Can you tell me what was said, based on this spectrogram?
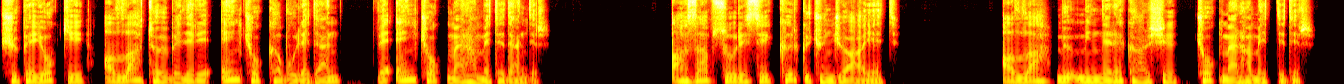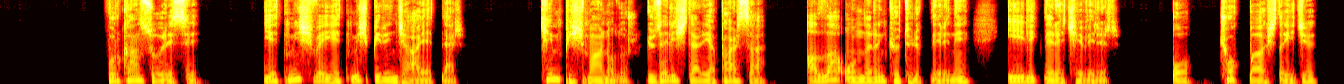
Şüphe yok ki Allah tövbeleri en çok kabul eden ve en çok merhamet edendir. Ahzab suresi 43. ayet Allah müminlere karşı çok merhametlidir. Furkan suresi 70 ve 71. ayetler. Kim pişman olur, güzel işler yaparsa Allah onların kötülüklerini iyiliklere çevirir. O çok bağışlayıcı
